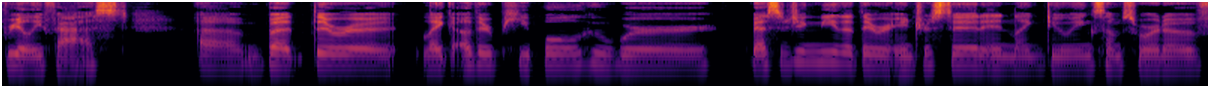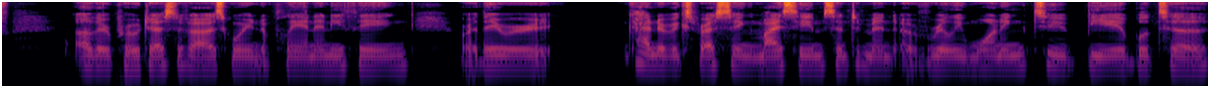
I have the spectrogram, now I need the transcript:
really fast. Um, but there were like other people who were messaging me that they were interested in like doing some sort of other protest if I was going to plan anything, or they were kind of expressing my same sentiment of really wanting to be able to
